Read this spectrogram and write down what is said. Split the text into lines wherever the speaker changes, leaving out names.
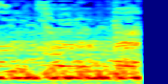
deposit to the
bank.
